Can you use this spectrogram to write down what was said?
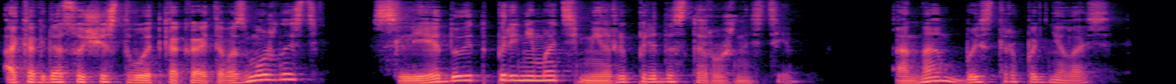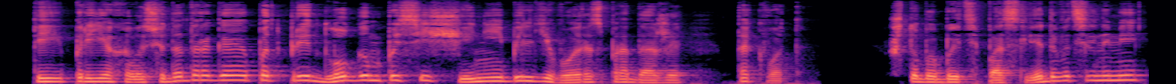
А когда существует какая-то возможность, следует принимать меры предосторожности. Она быстро поднялась. Ты приехала сюда, дорогая, под предлогом посещения бельевой распродажи. Так вот, чтобы быть последовательными,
